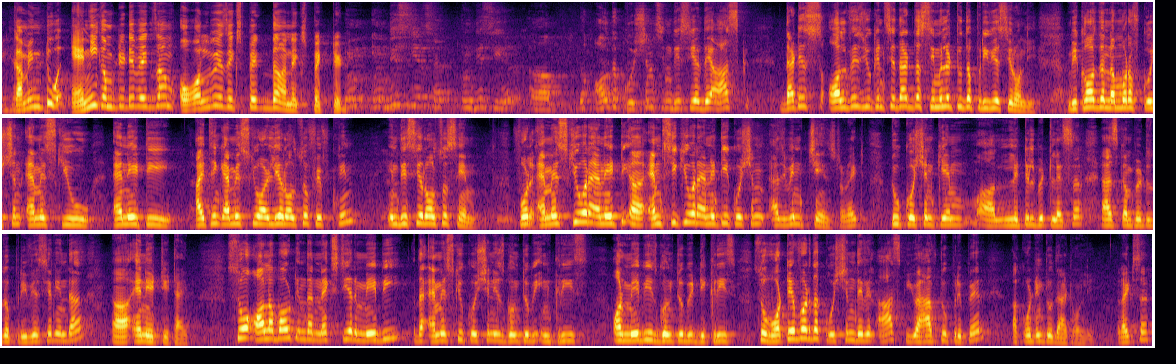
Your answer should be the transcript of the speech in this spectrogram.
Coming to any competitive exam, always expect the unexpected. in, in this year sir in this year uh, the, all the questions in this year they ask that is always you can say that the similar to the previous year only. Because the number of question msq nat i think msq earlier also 15 in this year also same. For msq or nat uh, mcq or nat question has been changed right? Two question came a little bit lesser as compared to the previous year in the uh, nat type so all about in the next year, maybe the MSQ question is going to be increased or maybe it's going to be decreased. So whatever the question they will ask, you have to prepare according to that only. Right, sir?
